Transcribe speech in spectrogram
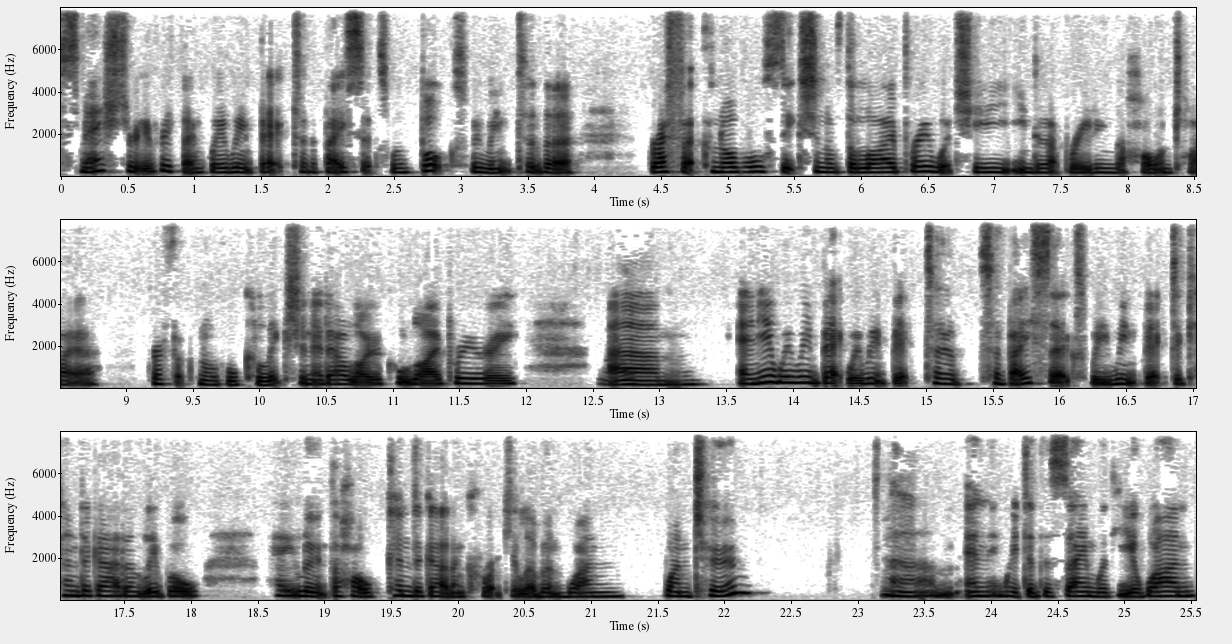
smashed through everything. We went back to the basics with books. We went to the graphic novel section of the library, which he ended up reading the whole entire graphic novel collection at our local library. Wow. Um, and yeah, we went back. We went back to, to basics. We went back to kindergarten level. He learnt the whole kindergarten curriculum in one one term, mm. um, and then we did the same with year one.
